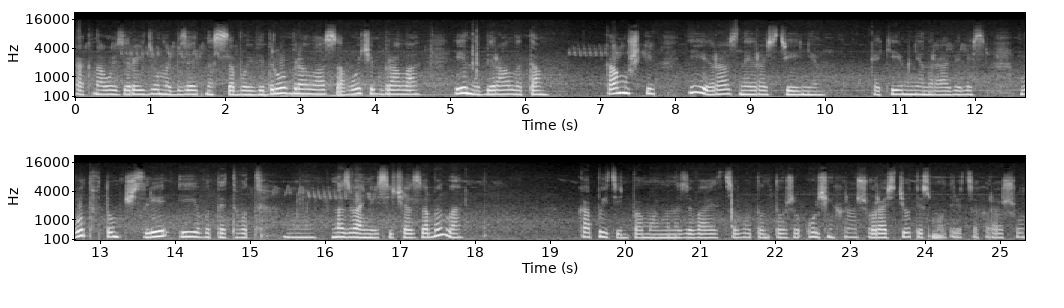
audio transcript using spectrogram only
Как на озеро идем, обязательно с собой ведро брала, совочек брала и набирала там камушки и разные растения, какие мне нравились. Вот в том числе и вот это вот название сейчас забыла. Копытень, по-моему, называется. Вот он тоже очень хорошо растет и смотрится хорошо.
